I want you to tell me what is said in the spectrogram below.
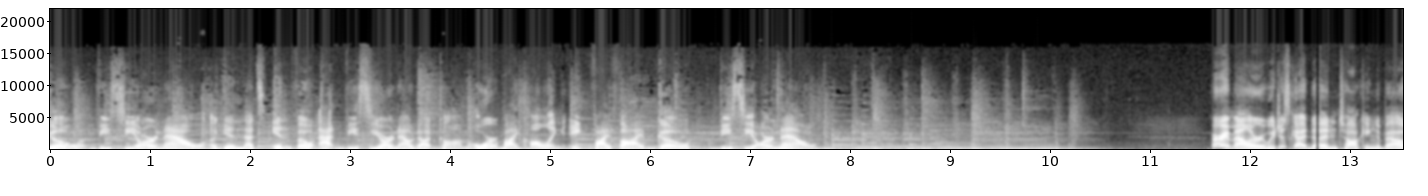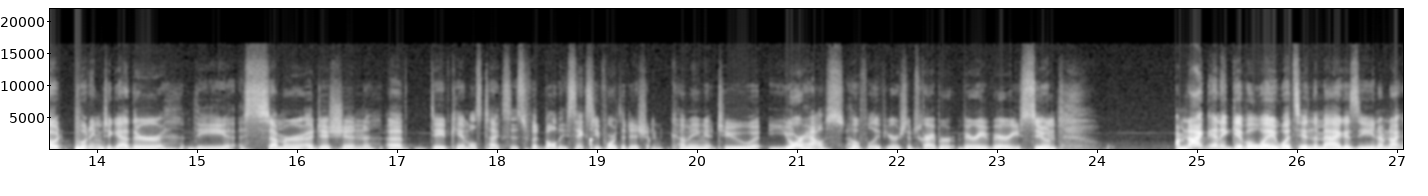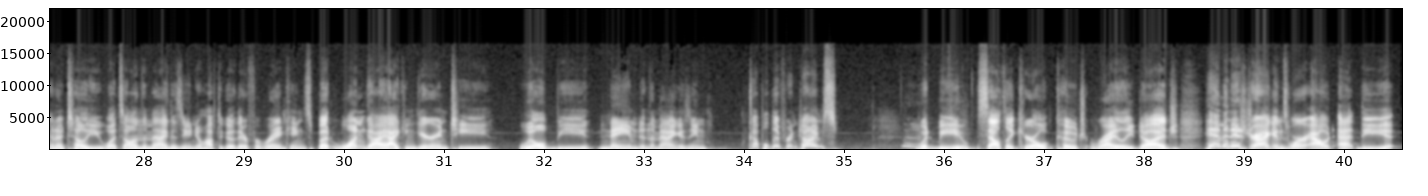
GO VCR Now. Again, that's info at vcrnow.com or by calling 855 GO VCR Now. All right, Mallory, we just got done talking about putting together the summer edition of Dave Campbell's Texas Football, the 64th edition, coming to your house, hopefully, if you're a subscriber, very, very soon. I'm not going to give away what's in the magazine. I'm not going to tell you what's on the magazine. You'll have to go there for rankings. But one guy I can guarantee will be named in the magazine a couple different times eh, would be. Southlake Carroll coach Riley Dodge. Him and his Dragons were out at the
